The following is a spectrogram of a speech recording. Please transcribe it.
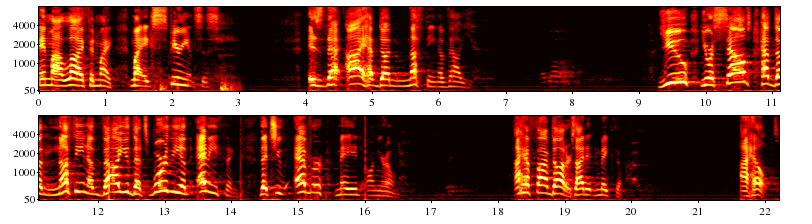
in my life and my, my experiences is that I have done nothing of value. You yourselves have done nothing of value that's worthy of anything that you've ever made on your own. I have five daughters. I didn't make them, I helped.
